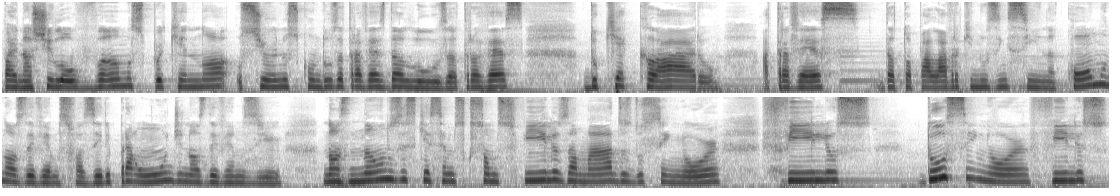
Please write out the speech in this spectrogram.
Pai, nós te louvamos porque nós, o Senhor nos conduz através da luz, através do que é claro, através da tua palavra que nos ensina como nós devemos fazer e para onde nós devemos ir. Nós não nos esquecemos que somos filhos amados do Senhor, filhos do Senhor, filhos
